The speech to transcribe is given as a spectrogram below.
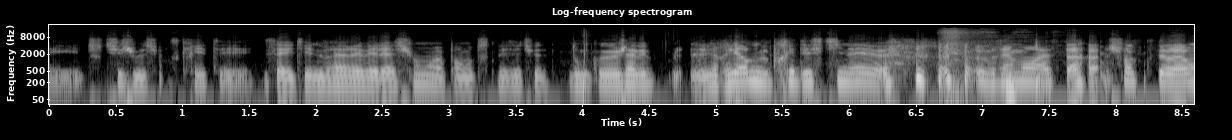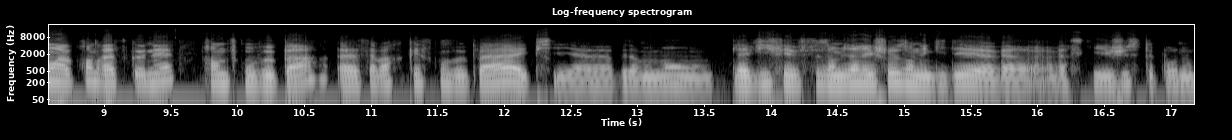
Et tout de suite je me suis inscrite et ça a été une vraie révélation euh, pendant toutes mes études. Donc euh, j'avais rien ne me prédestinait euh, vraiment à ça. Je pense que c'est vraiment apprendre à se connaître prendre ce qu'on veut pas savoir qu'est-ce qu'on veut pas et puis à bout d'un moment la vie faisant bien les choses on est guidé vers, vers ce qui est juste pour nous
